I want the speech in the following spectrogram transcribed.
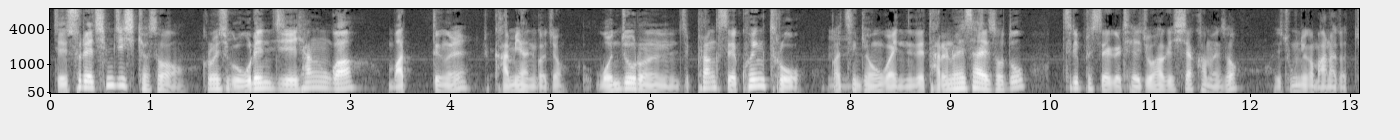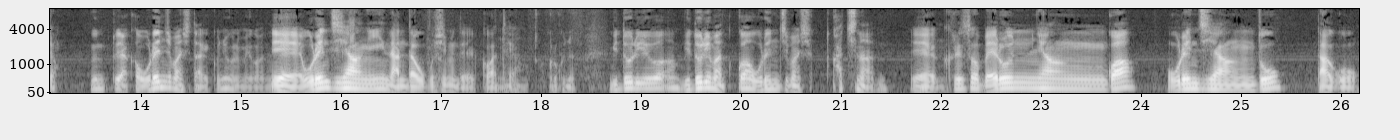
이제 술에 침지시켜서 그런 식으로 오렌지의 향과 맛 등을 가미한 거죠. 원조로는 이제 프랑스의 Cointreau 같은 경우가 있는데 다른 회사에서도 triple sec을 제조하기 시작하면서 종류가 많아졌죠. 이건 또 약간 오렌지 맛이 나겠군요. 그럼 이거는. 예, 오렌지 향이 난다고 보시면 될 것 같아요. 그렇군요. 미도리와 미도리 맛과 오렌지 맛이 같이 난. 예, 그래서 메론 향과 오렌지 향도 나고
